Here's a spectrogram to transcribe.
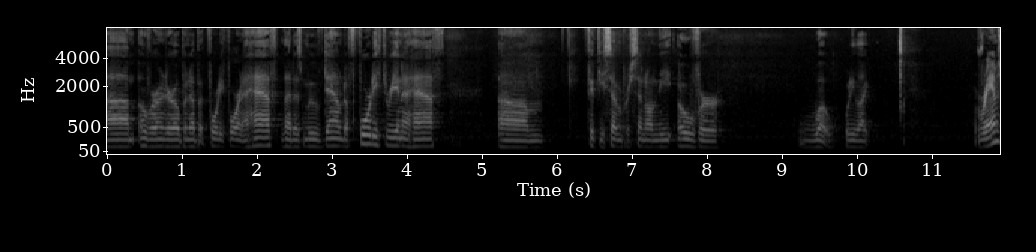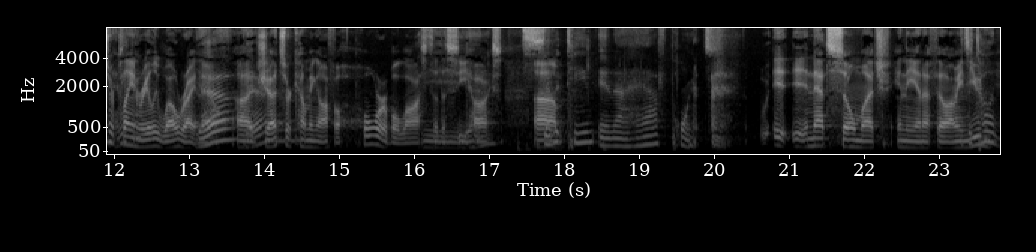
Um, over under opened up at 44 and a half. That has moved down to 43 and a half. Um, 57% on the over. Whoa, what do you like? Rams are playing really well right Yeah, now. Uh, yeah. Jets are coming off a horrible loss to the Seahawks. Um, 17 and a half points. It, it- and that's so much in the NFL. I mean, you ton.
